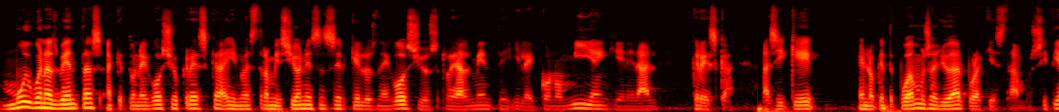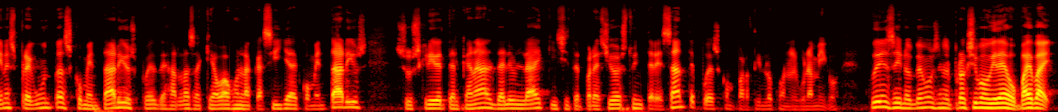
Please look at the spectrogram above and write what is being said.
muy buenas ventas, a que tu negocio crezca y nuestra misión es hacer que los negocios realmente y la economía en general crezca. Así que en lo que te podamos ayudar, por aquí estamos. Si tienes preguntas, comentarios, puedes dejarlas aquí abajo en la casilla de comentarios. Suscríbete al canal, dale un like y si te pareció esto interesante, puedes compartirlo con algún amigo. Cuídense y nos vemos en el próximo video. Bye bye.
